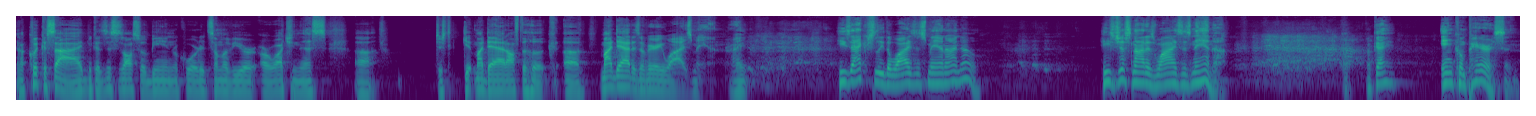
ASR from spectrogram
Now, quick aside, because this is also being recorded, some of you are, are watching this. Uh, just get my dad off the hook. Uh, my dad is a very wise man, right? He's actually the wisest man I know. He's just not as wise as Nana. Okay? In comparison.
